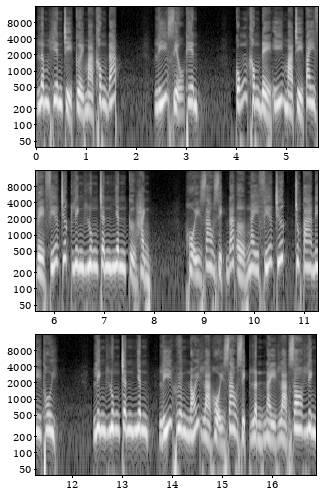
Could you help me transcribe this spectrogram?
Lâm Hiên chỉ cười mà không đáp. Lý Diệu Thiên cũng không để ý mà chỉ tay về phía trước linh lung chân nhân cử hành. Hội giao dịch đã ở ngay phía trước, chúng ta đi thôi. Linh lung chân nhân, Lý Huyên nói là hội giao dịch lần này là do Linh.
